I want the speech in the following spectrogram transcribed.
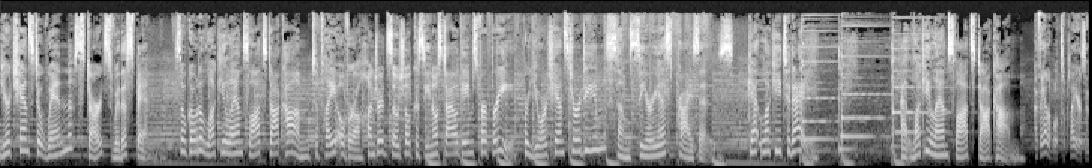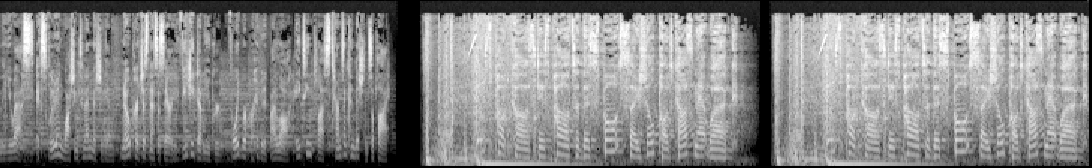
Your chance to win starts with a spin. So go to LuckyLandSlots.com to play over 100 social casino-style games for free for your chance to redeem some serious prizes. Get lucky today at LuckyLandSlots.com. Available to players in the U.S., excluding Washington and Michigan. No purchase necessary. VGW Group. Void where prohibited by law. 18 plus. Terms and conditions apply. This podcast is part of the Sports Social Podcast Network. This podcast is part of the Sports Social Podcast Network.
